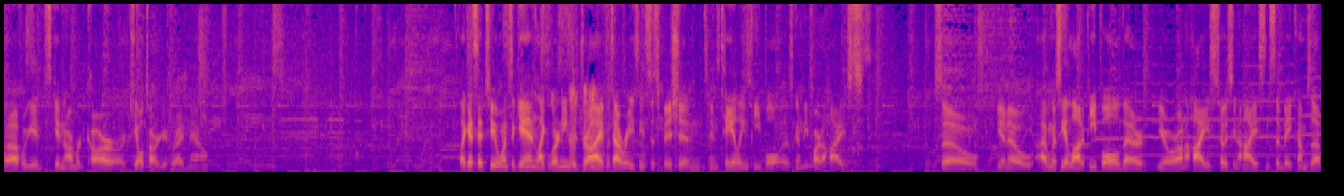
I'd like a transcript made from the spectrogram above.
Uh, if we could just get an armored car or a kill target right now. Like I said too, once again, like learning to drive without raising suspicion and tailing people is going to be part of heists. So, you know, I'm going to see a lot of people that are, you know, are on a heist, hosting a heist, and somebody comes up,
